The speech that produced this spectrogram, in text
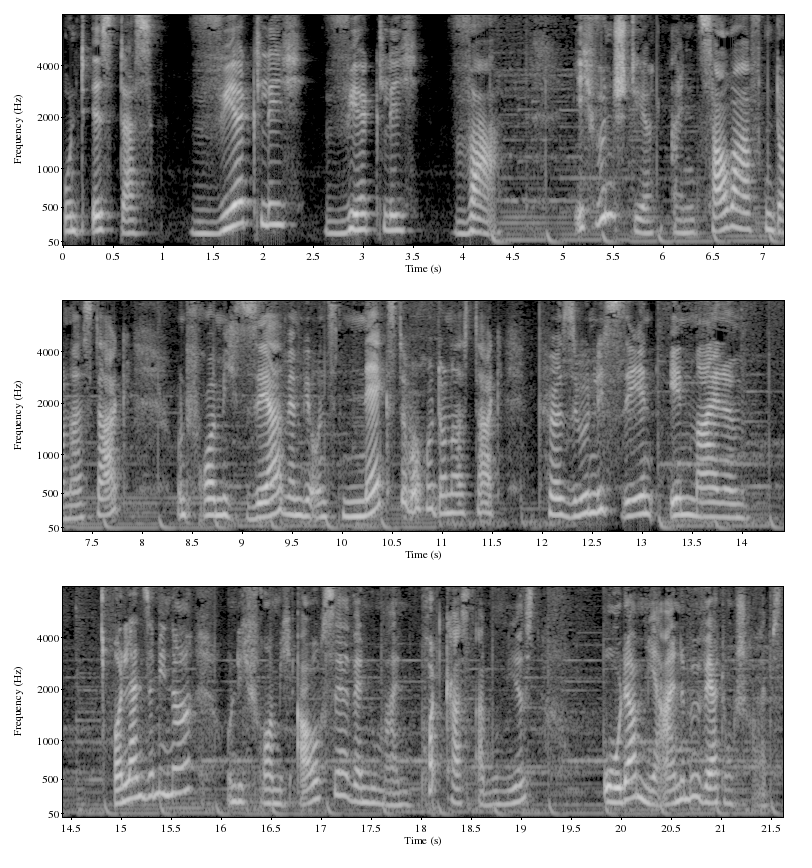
Und ist das wirklich, wirklich wahr? Ich wünsche dir einen zauberhaften Donnerstag und freue mich sehr, wenn wir uns nächste Woche Donnerstag persönlich sehen in meinem Online-Seminar. Und ich freue mich auch sehr, wenn du meinen Podcast abonnierst oder mir eine Bewertung schreibst.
